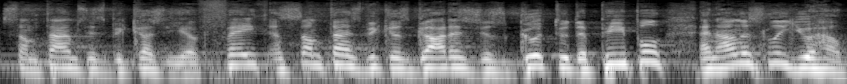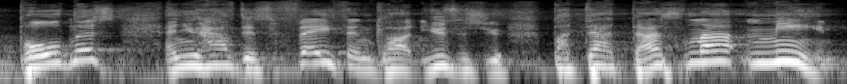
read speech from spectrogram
sometimes it's because you have faith, and sometimes because God is just good to the people. And honestly, you have boldness and you have this faith, and God uses you. But that does not mean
